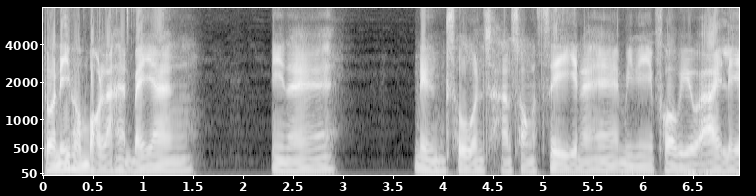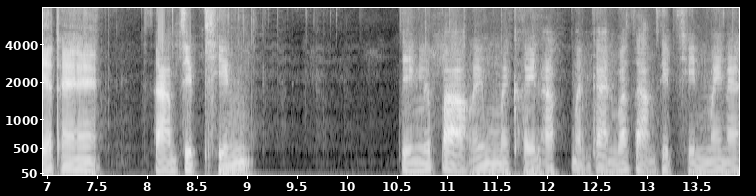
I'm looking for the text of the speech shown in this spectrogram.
ตัวนี้ผมบอกรหัสไปยัง นี่นะ หนึ่งศูนย์สามสองสี่นะฮะมินิโฟวิลไอเลสนะฮะสามสิบชิ้น จริงหรือเปล่าไม่ไม่เคยนับเหมือนกันว่าสามสิบชิ้นไหมนะ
